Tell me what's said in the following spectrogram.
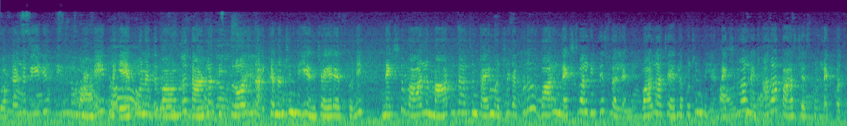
ఒకటి వీడియో తీసుకోండి ఇప్పుడు ఏ ఫోన్ అయితే బాగుందో దాంట్లో క్లోజ్గా ఇక్కడ నుంచి తీయండి చైర్ వేసుకుని నెక్స్ట్ వాళ్ళు మాట్లాడాల్సిన టైం వచ్చేటప్పుడు వాళ్ళు నెక్స్ట్ వాళ్ళకి ఇచ్చేసి వెళ్ళండి వాళ్ళు ఆ చైర్లో కూర్చొని తీయండి నెక్స్ట్ వాళ్ళు అలా పాస్ చేసుకోండి లేకపోతే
